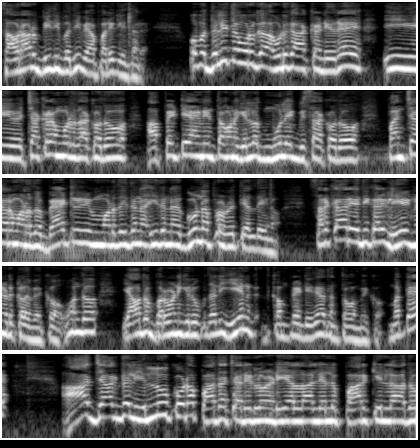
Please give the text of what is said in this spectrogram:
ಸಾವಿರಾರು ಬೀದಿ ಬದಿ ವ್ಯಾಪಾರಿಗಳಿದ್ದಾರೆ. ಒಬ್ಬ ದಲಿತ ಹುಡುಗ ಹುಡುಗ ಹಾಕೊಂಡಿದ್ರೆ ಈ ಚಕ್ರ ಮುರಿದಾಕೋದು ಆ ಪೆಟ್ಟಿ ಅಂಗಡಿ ತಗೊಂಡು ಎಲ್ಲೋದ್ ಮೂಲೆಗೆ ಬಿಸಾಕೋದು, ಪಂಚರ್ ಮಾಡೋದು, ಬ್ಯಾಟ್ರಿ ಮಾಡೋದು, ಇದನ್ನ ಇದನ್ನ ಗೂಂಡ ಪ್ರವೃತ್ತಿ ಅಲ್ಲದೆ ಏನು. ಸರ್ಕಾರಿ ಅಧಿಕಾರಿಗಳು ಹೇಗೆ ನಡ್ಕೊಳ್ಬೇಕು? ಒಂದು ಯಾವುದೋ ಬರವಣಿಗೆ ರೂಪದಲ್ಲಿ ಏನು ಕಂಪ್ಲೇಂಟ್ ಇದೆ ಅದನ್ನ ತಗೊಬೇಕು. ಮತ್ತೆ ಆ ಜಾಗದಲ್ಲಿ ಎಲ್ಲೂ ಕೂಡ ಪಾದಾಚಾರಿಗಳು ನಡೆಯಲ್ಲ, ಅಲ್ಲೆಲ್ಲೂ ಪಾರ್ಕ್ ಇಲ್ಲ, ಅದು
